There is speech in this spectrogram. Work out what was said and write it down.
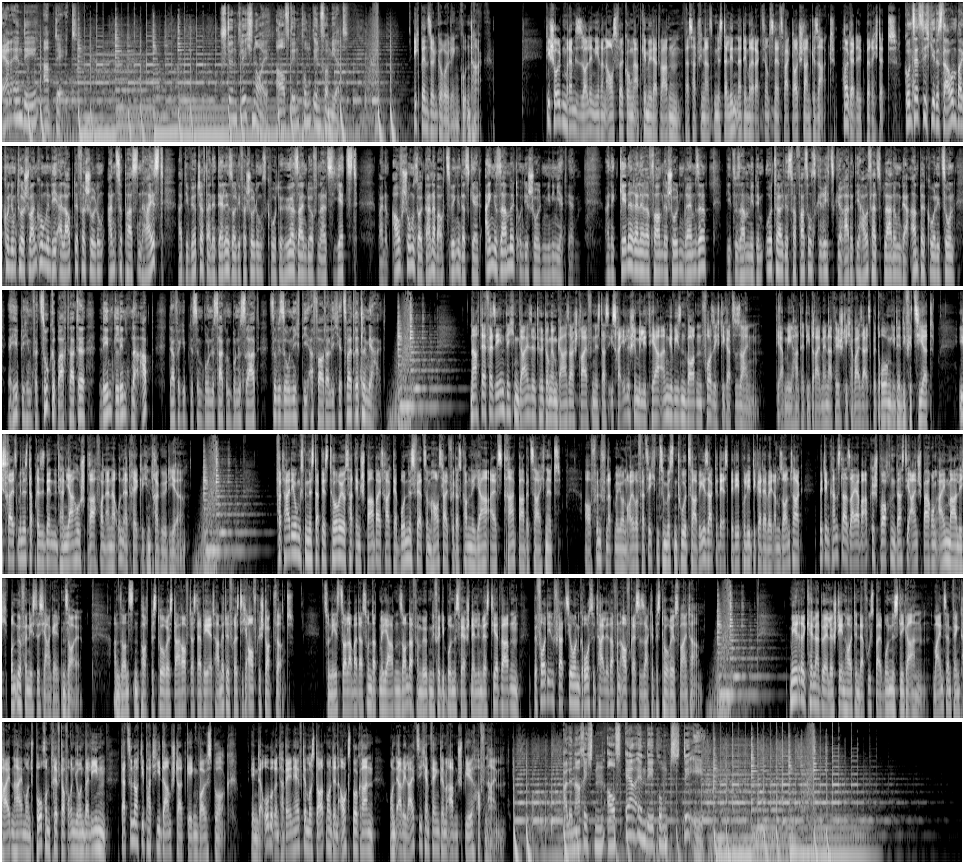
RND Update. Stündlich neu. Auf den Punkt informiert. Ich bin Sönke Röhling. Guten Tag. Die Schuldenbremse soll in ihren Auswirkungen abgemildert werden. Das hat Finanzminister Lindner dem Redaktionsnetzwerk Deutschland gesagt. Holger Dilk berichtet. Grundsätzlich geht es darum, bei Konjunkturschwankungen die erlaubte Verschuldung anzupassen. Heißt, hat die Wirtschaft eine Delle, soll die Verschuldungsquote höher sein dürfen als jetzt. Bei einem Aufschwung soll dann aber auch zwingend das Geld eingesammelt und die Schulden minimiert werden. Eine generelle Reform der Schuldenbremse, die zusammen mit dem Urteil des Verfassungsgerichts gerade die Haushaltsplanung der Ampelkoalition erheblichen Verzug gebracht hatte, lehnt Lindner ab. Dafür gibt es im Bundestag und Bundesrat sowieso nicht die erforderliche Zweidrittelmehrheit. Nach der versehentlichen Geiseltötung im Gazastreifen ist das israelische Militär angewiesen worden, vorsichtiger zu sein. Die Armee hatte die drei Männer fälschlicherweise als Bedrohung identifiziert. Israels Ministerpräsident Netanyahu sprach von einer unerträglichen Tragödie. Verteidigungsminister Pistorius hat den Sparbeitrag der Bundeswehr zum Haushalt für das kommende Jahr als tragbar bezeichnet. Auf 500 Millionen Euro verzichten zu müssen, tue zwar weh, sagte der SPD-Politiker der Welt am Sonntag. Mit dem Kanzler sei aber abgesprochen, dass die Einsparung einmalig und nur für nächstes Jahr gelten soll. Ansonsten pocht Pistorius darauf, dass der WETA mittelfristig aufgestockt wird. Zunächst soll aber das 100 Milliarden Sondervermögen für die Bundeswehr schnell investiert werden, bevor die Inflation große Teile davon auffresse, sagte Pistorius weiter. Mehrere Kellerduelle stehen heute in der Fußball-Bundesliga an. Mainz empfängt Heidenheim und Bochum trifft auf Union Berlin. Dazu noch die Partie Darmstadt gegen Wolfsburg. In der oberen Tabellenhälfte muss Dortmund in Augsburg ran und RB Leipzig empfängt im Abendspiel Hoffenheim. Alle Nachrichten auf rnd.de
